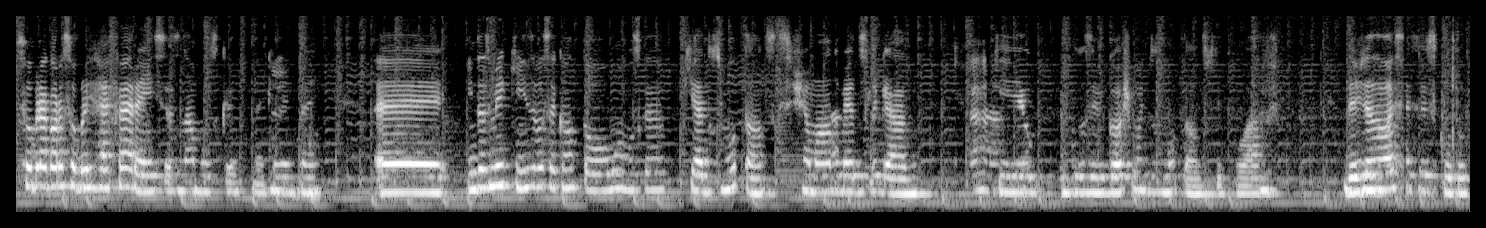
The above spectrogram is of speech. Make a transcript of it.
sobre agora sobre referências na música né, que a gente tem. É, em 2015 você cantou uma música que é dos Mutantes, que se chama Ando Meio Desligado. Uhum. Que eu, inclusive, gosto muito dos Mutantes, tipo, lá. Desde a adolescência eu escuto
